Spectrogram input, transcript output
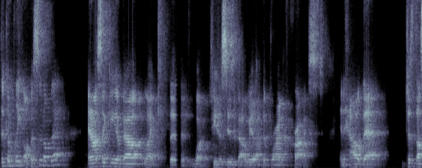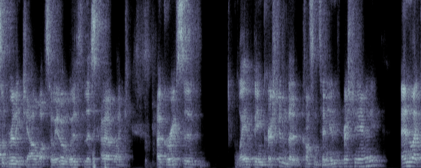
the complete opposite of that and I was thinking about like the what Jesus says about we're like the bride of Christ and how that just doesn't really gel whatsoever with this kind of like aggressive way of being Christian, the Constantinian Christianity. And like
